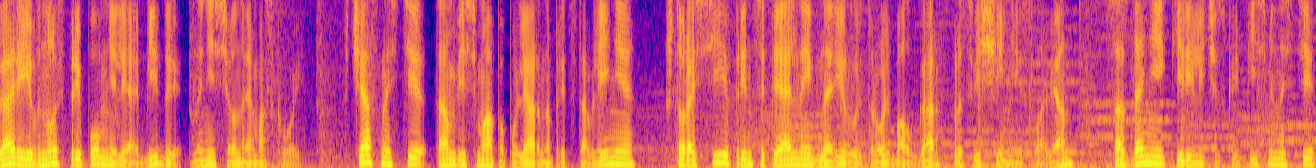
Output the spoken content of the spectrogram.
Болгарии вновь припомнили обиды, нанесенные Москвой. В частности, там весьма популярно представление, что Россия принципиально игнорирует роль болгар в просвещении славян, создании кириллической письменности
